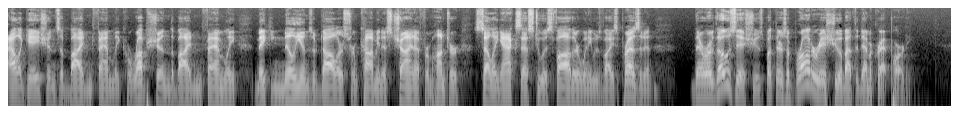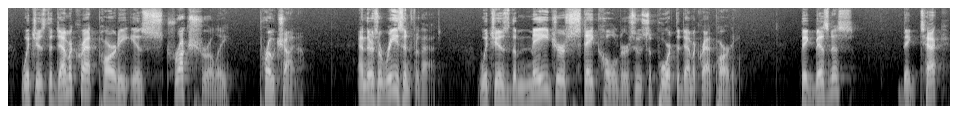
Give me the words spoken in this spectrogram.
allegations of Biden family corruption, the Biden family making millions of dollars from communist China, from Hunter selling access to his father when he was vice president. There are those issues, but there's a broader issue about the Democrat Party, which is the Democrat Party is structurally pro China. And there's a reason for that which is the major stakeholders who support the Democrat Party big business, big tech,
